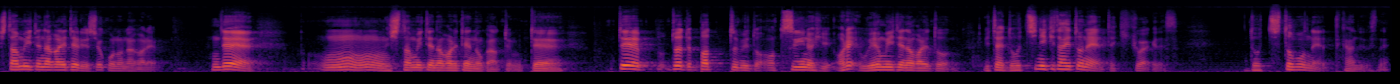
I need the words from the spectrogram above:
下向いて流れてるでしょこの流れ。でうんうん下向いて流れてるのかって見て。でどうやってパッと見ると次の日あれ？上向いて流れと一体どっちに行きたいとね？って聞くわけです。どっちともねって感じですね。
